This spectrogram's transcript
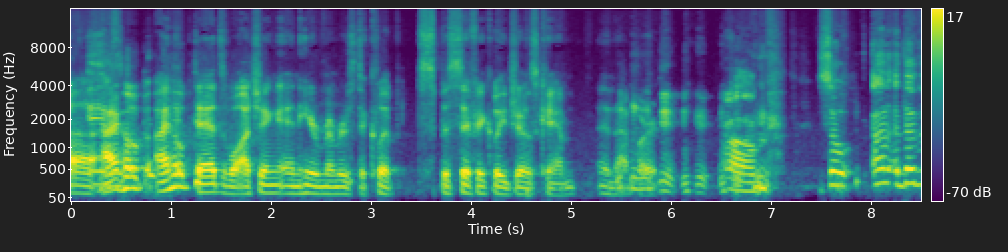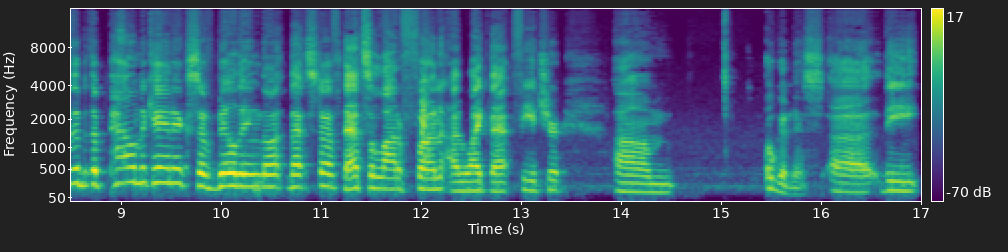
Uh, I hope I hope Dad's watching and he remembers to clip specifically Joe's cam in that part. um so uh, the, the the pal mechanics of building the, that stuff that's a lot of fun i like that feature um oh goodness uh the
